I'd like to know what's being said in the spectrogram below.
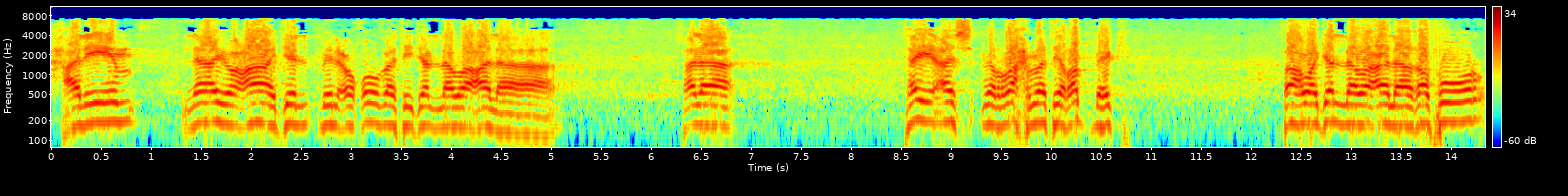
حليم لا يعاجل بالعقوبة جل وعلا. فلا تيأس من رحمة ربك. فهو جل وعلا غفور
